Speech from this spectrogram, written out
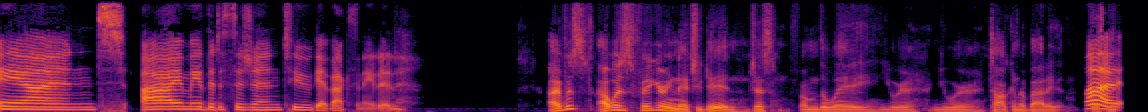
and i made the decision to get vaccinated. I was I was figuring that you did just from the way you were you were talking about it. but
